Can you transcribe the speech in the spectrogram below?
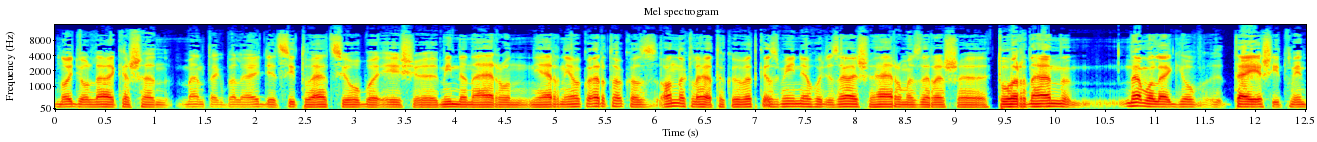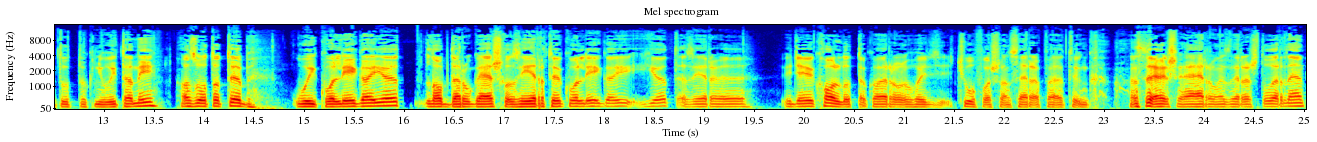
nagyon lelkesen mentek bele egy-egy szituációba, és minden áron nyerni akartak, az annak lehet a következménye, hogy az első 3000-es tornán nem a legjobb teljesítményt tudtuk nyújtani. Azóta több új kolléga jött, labdarúgáshoz értő kollégai jött, ezért ugye ők hallottak arról, hogy csúfosan szerepeltünk az első 3000-es tornán,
